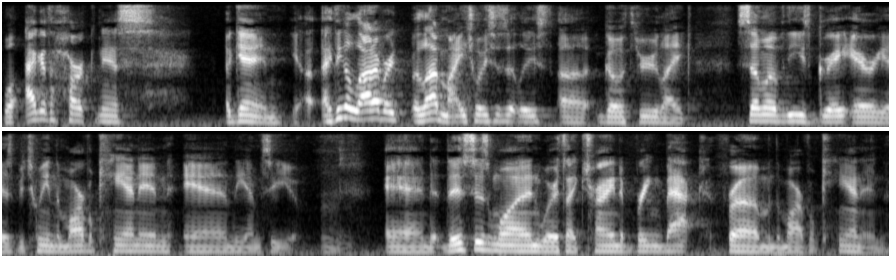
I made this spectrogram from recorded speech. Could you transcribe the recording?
Well, Agatha Harkness, again, I think a lot of our, a lot of my choices at least, uh, go through like some of these gray areas between the Marvel canon and the MCU. Mm. And this is one where it's like trying to bring back from the Marvel canon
